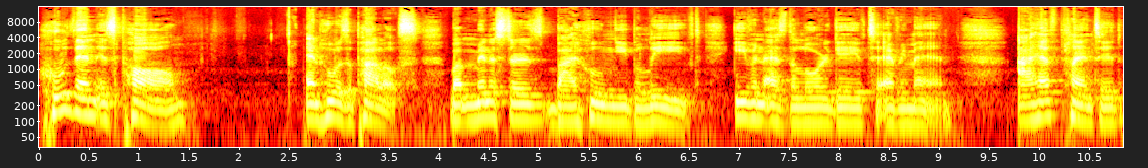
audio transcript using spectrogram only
Who then is Paul, and who is Apollos, but ministers by whom ye believed, even as the Lord gave to every man? I have planted,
